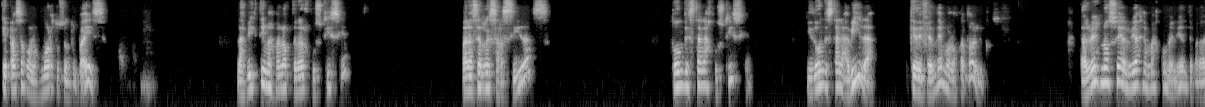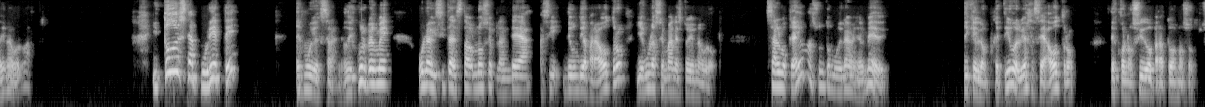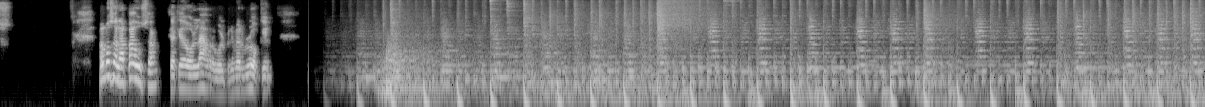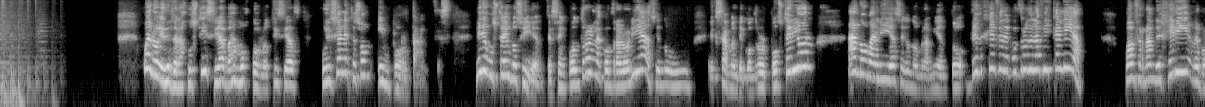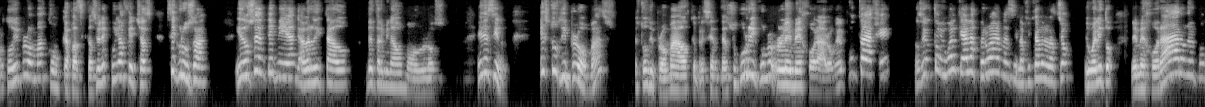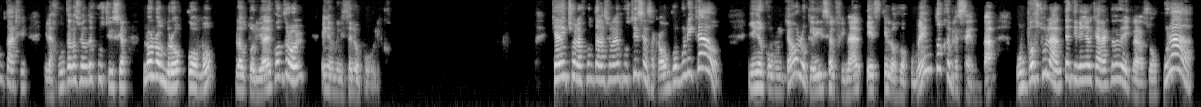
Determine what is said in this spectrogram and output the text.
¿qué pasa con los muertos en tu país? ¿Las víctimas van a obtener justicia? ¿Van a ser resarcidas? ¿Dónde está la justicia? ¿Y dónde está la vida que defendemos los católicos? Tal vez no sea el viaje más conveniente para Dina Boluarte. Y todo este apurete es muy extraño. Discúlpenme, una visita de Estado no se plantea así de un día para otro y en una semana estoy en Europa. Salvo que hay un asunto muy grave en el medio y que el objetivo del viaje sea otro, desconocido para todos nosotros. Vamos a la pausa, que ha quedado largo el primer bloque. Bueno, y desde la justicia vamos con noticias judiciales que son importantes. Miren ustedes lo siguiente, se encontró en la Contraloría haciendo un examen de control posterior anomalías en el nombramiento del jefe de control de la Fiscalía. Juan Fernández Gerí reportó diplomas con capacitaciones cuyas fechas se cruzan y docentes niegan haber dictado determinados módulos. Es decir, estos diplomas, estos diplomados que presentan su currículum, le mejoraron el puntaje ¿no es cierto? Igual que a las peruanas y la fiscal de la Nación, igualito, le mejoraron el puntaje y la Junta Nacional de Justicia lo nombró como la autoridad de control en el Ministerio Público. ¿Qué ha dicho la Junta Nacional de Justicia? Ha sacado un comunicado. Y en el comunicado lo que dice al final es que los documentos que presenta un postulante tienen el carácter de declaración jurada.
